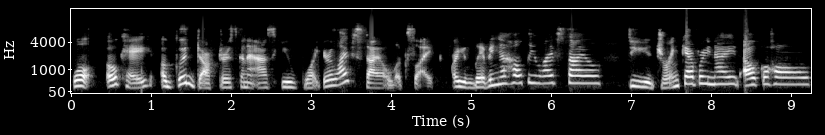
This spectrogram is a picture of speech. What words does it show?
Well okay a good doctor is going to ask you what your lifestyle looks like. Are you living a healthy lifestyle? Do you drink every night alcohol?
